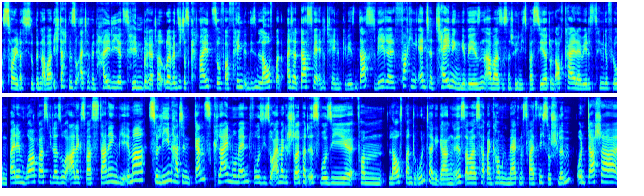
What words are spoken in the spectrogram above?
sorry, dass ich so bin, aber ich dachte mir so, Alter, wenn Heidi jetzt hinbrettert oder wenn sich das Kleid so verfängt in diesem Laufband, Alter, das wäre entertainend gewesen. Das wäre fucking entertaining gewesen, aber es ist natürlich nichts passiert und auch Kai, der wenigstens hingeflogen. Bei dem Walk war es wieder so, Alex war stunning, wie immer. Celine hatte einen ganz kleinen Moment, wo sie so einmal gestolpert ist, wo sie vom Laufband runtergegangen ist, aber das hat man kaum gemerkt und das war jetzt nicht so schlimm. Und Dasha,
